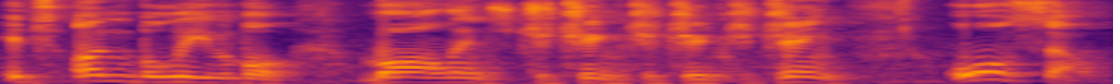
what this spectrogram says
It's unbelievable. Marlins, cha-ching, cha-ching, cha-ching. Also,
